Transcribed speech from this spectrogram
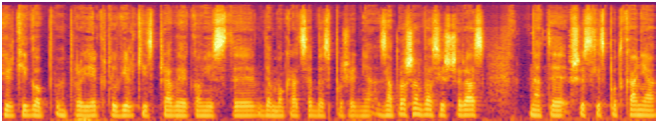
wielkiego projektu, wielkiej sprawy, jaką jest e, demokracja bezpośrednia. Zapraszam Was jeszcze raz na te wszystkie spotkania.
